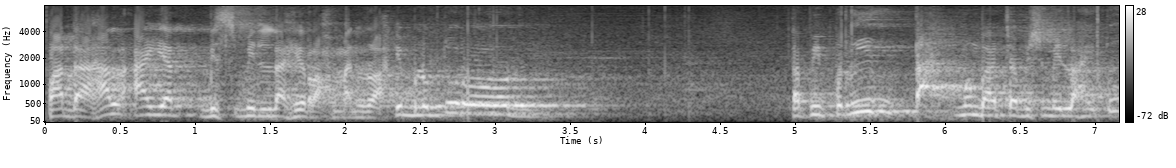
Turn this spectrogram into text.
Padahal ayat Bismillahirrahmanirrahim belum turun. Tapi perintah membaca Bismillah itu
